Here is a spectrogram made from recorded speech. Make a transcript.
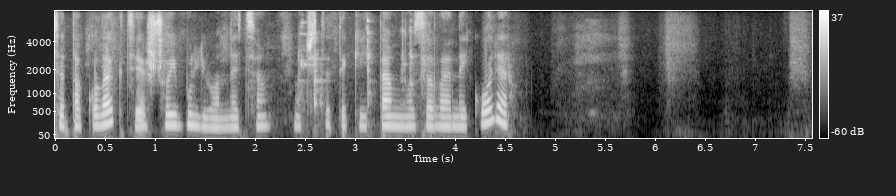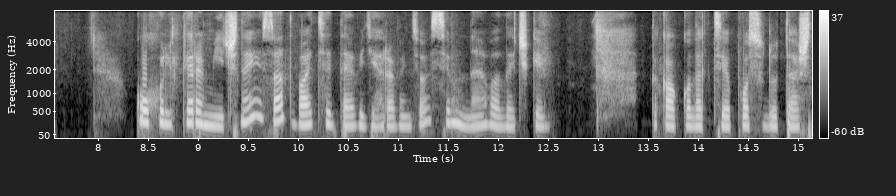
Це та колекція, що й бульйонниця. Бачите, такий темно-зелений колір. Кухоль керамічний за 29 гривень, зовсім невеличкий. Така колекція посуду теж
